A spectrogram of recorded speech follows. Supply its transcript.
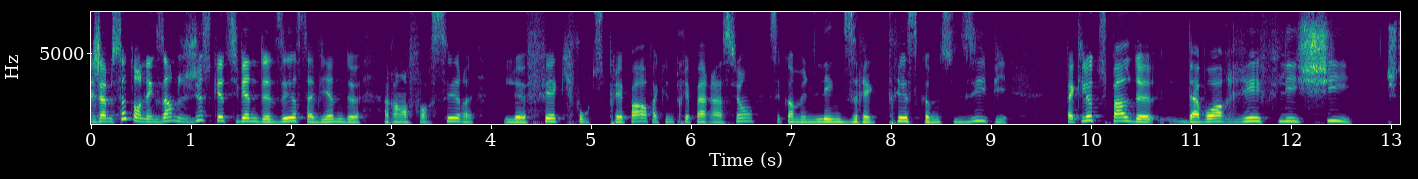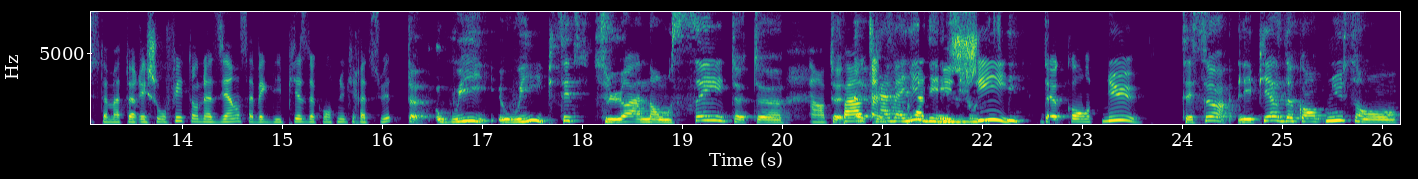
J'aime ça ton exemple, juste que tu viennes de dire, ça vient de renforcer le fait qu'il faut que tu te prépares. Fait qu'une préparation, c'est comme une ligne directrice, comme tu dis. Puis, fait que là, tu parles d'avoir réfléchi justement, te réchauffer ton audience avec des pièces de contenu gratuites. Oui, oui. Puis tu sais, tu, l'as annoncé, tu as travaillé des outils. de contenu. C'est ça. Les pièces de contenu sont,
